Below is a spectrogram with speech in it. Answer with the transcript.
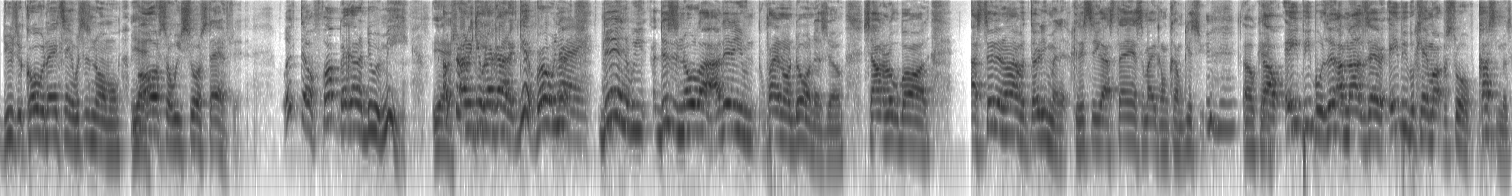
due to COVID 19," which is normal. Yeah. But also, we short staffed it. What the fuck that got to do with me? Yeah. I'm trying to get what I gotta get, bro. Not- Right. then we. This is no lie. I didn't even plan on doing this, yo. Shout out to local bar. I stood in line for 30 minutes because they said you got to stand, somebody come come get you. Mm-hmm. Okay. Now, eight people, I'm not exaggerating, eight people came out the store, customers.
